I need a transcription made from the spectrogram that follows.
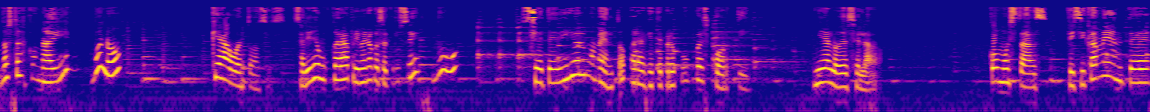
¿no estás con nadie? Bueno, ¿qué hago entonces? ¿Salir a buscar a primero que se cruce? No, se te dio el momento para que te preocupes por ti. Míralo de ese lado. ¿Cómo estás físicamente?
